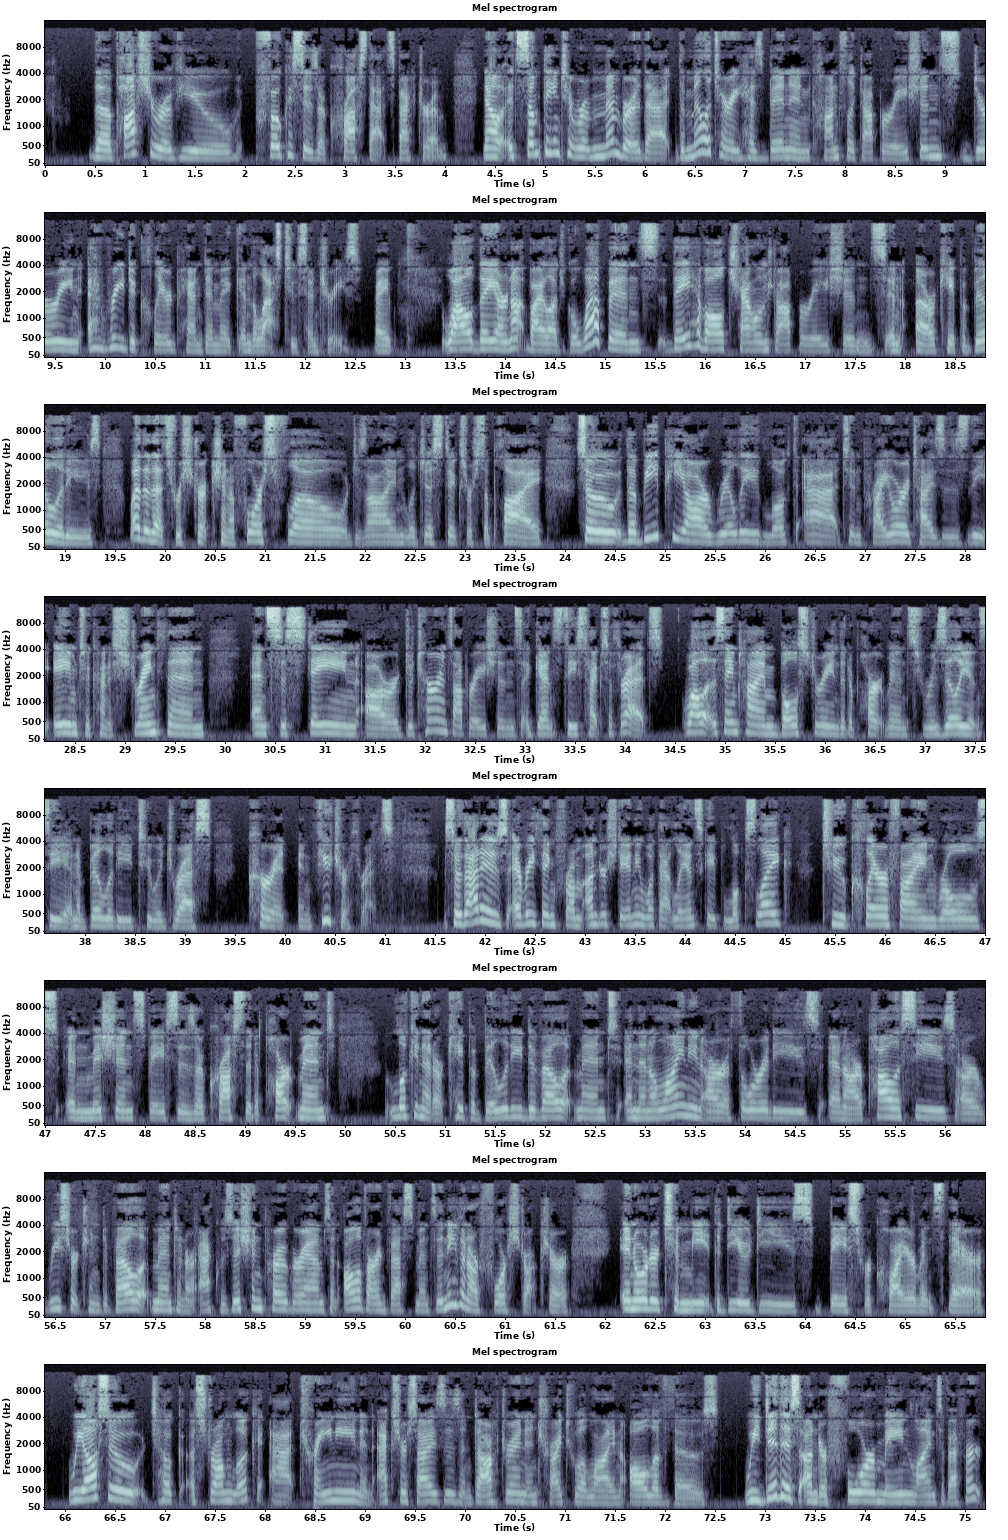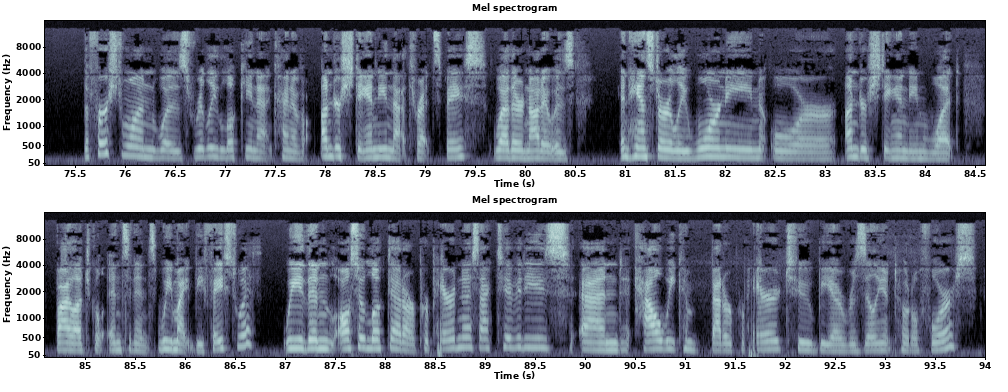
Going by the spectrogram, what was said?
the posture review focuses across that spectrum. Now, it's something to remember that the military has been in conflict operations during every declared pandemic in the last two centuries, right? While they are not biological weapons, they have all challenged operations and our capabilities, whether that's restriction of force flow, design, logistics, or supply. So the BPR really looked at and prioritizes the aim to kind of strengthen and sustain our deterrence operations against these types of threats, while at the same time bolstering the department's resiliency and ability to address current and future threats. So that is everything from understanding what that landscape looks like to clarifying roles and mission spaces across the department, looking at our capability development and then aligning our authorities and our policies, our research and development and our acquisition programs and all of our investments and even our force structure in order to meet the DoD's base requirements there. We also took a strong look at training and exercises and doctrine and tried to align all of those. We did this under four main lines of effort. The first one was really looking at kind of understanding that threat space, whether or not it was enhanced early warning or understanding what biological incidents we might be faced with. We then also looked at our preparedness activities and how we can better prepare to be a resilient total force.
